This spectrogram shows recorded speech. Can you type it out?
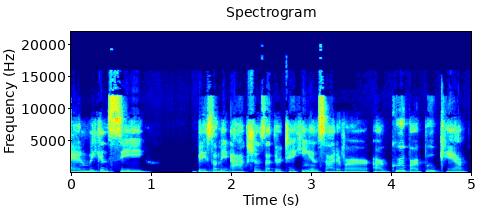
And we can see based on the actions that they're taking inside of our, our group, our boot camp,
